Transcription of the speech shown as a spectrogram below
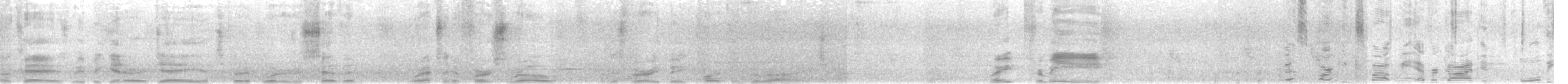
Okay, as we begin our day, it's about a quarter to seven. We're actually in the first row of this very big parking garage. Wait for me. Best parking spot we ever got in all the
